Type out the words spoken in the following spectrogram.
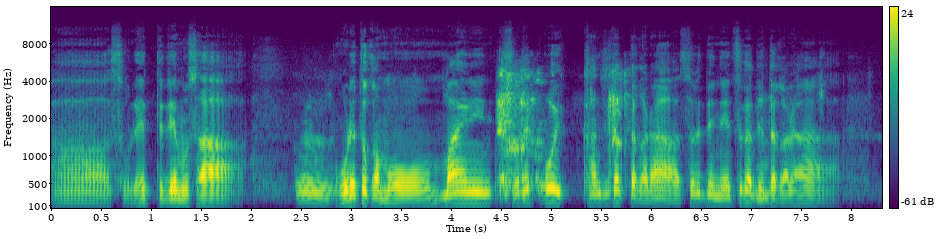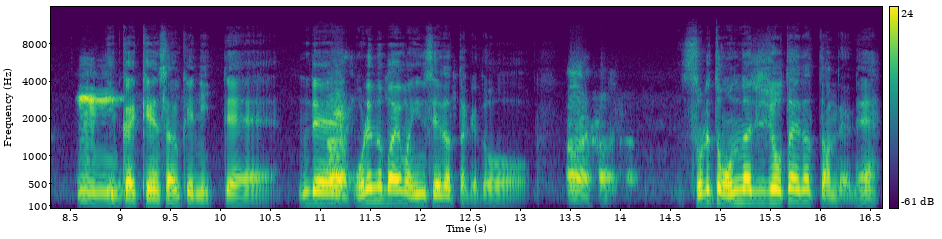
ああそれってでもさうん。俺とかも前にそれっぽい感じだったからそれで熱が出たから。一回検査受けに行ってで、はい俺の場合は陰性だったけどはいはいはい。それと同じ状態だったんだよね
